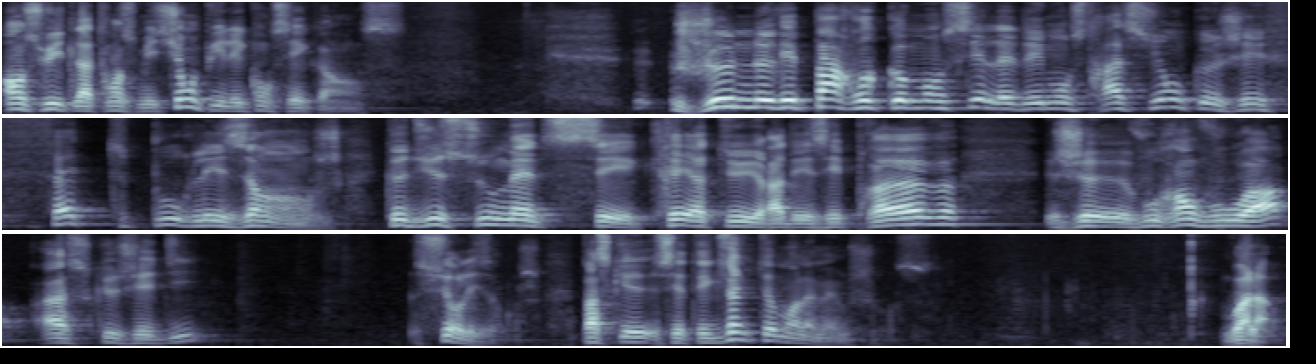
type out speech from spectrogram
ensuite la transmission, puis les conséquences. Je ne vais pas recommencer la démonstration que j'ai faite pour les anges, que Dieu soumette ses créatures à des épreuves. Je vous renvoie à ce que j'ai dit sur les anges, parce que c'est exactement la même chose. Voilà.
